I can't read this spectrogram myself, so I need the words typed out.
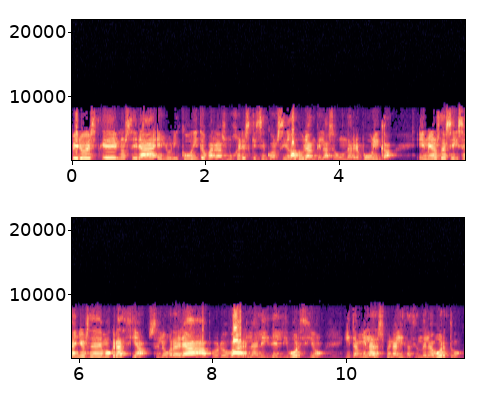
pero es que no será el único hito para las mujeres que se consiga durante la Segunda República. En menos de seis años de democracia se logrará aprobar la ley del divorcio y también la despenalización del aborto.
